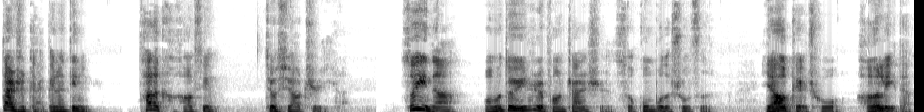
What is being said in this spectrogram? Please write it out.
但是改变了定语，它的可靠性就需要质疑了。所以呢？我们对于日方战士所公布的数字，也要给出合理的、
